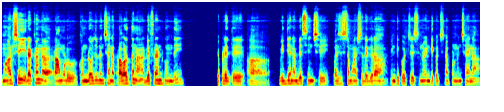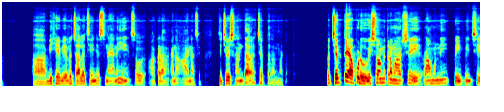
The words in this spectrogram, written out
మహర్షి ఈ రకంగా రాముడు కొన్ని రోజుల నుంచి ఆయన ప్రవర్తన డిఫరెంట్గా ఉంది. ఎప్పుడైతే ఆ విద్యను అభ్యసించి వశిష్ఠ మహర్షి దగ్గర ఇంటికి వచ్చేసినో ఇంటికి వచ్చినప్పటి నుంచి ఆయన బిహేవియర్లో చాలా చేంజెస్ ఉన్నాయని సో అక్కడ ఆయన ఆయన సిచ్యువేషన్ అంతా చెప్తారనమాట సో చెప్తే అప్పుడు విశ్వామిత్ర మహర్షి రాముణ్ణి పిలిపించి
